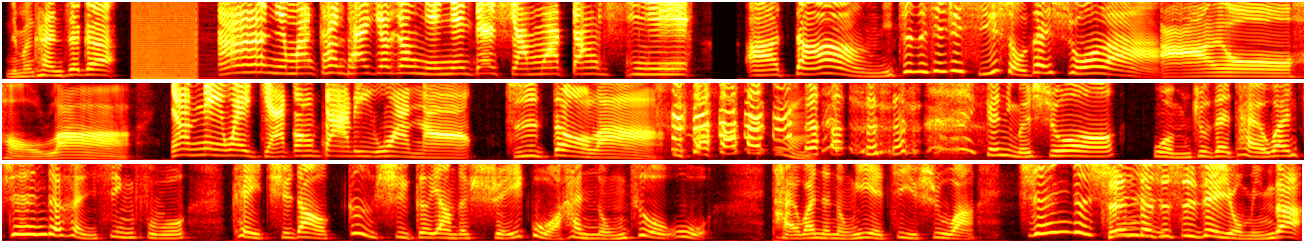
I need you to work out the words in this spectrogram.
你们看这个啊！你们看它又用黏黏的什么东西？阿当，你真的先去洗手再说啦！哎呦，好啦，要内外夹攻大力腕哦。知道啦。嗯、跟你们说。我们住在台湾真的很幸福，可以吃到各式各样的水果和农作物。台湾的农业技术啊，真的是真的是世界有名的。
